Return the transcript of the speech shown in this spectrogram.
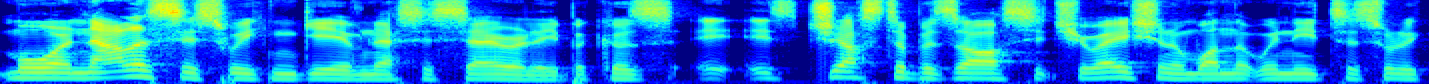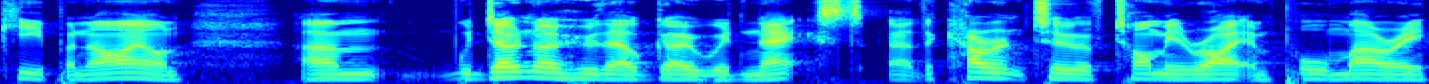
more analysis we can give necessarily because it's just a bizarre situation and one that we need to sort of keep an eye on. Um, we don't know who they'll go with next. Uh, the current two of Tommy Wright and Paul Murray.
